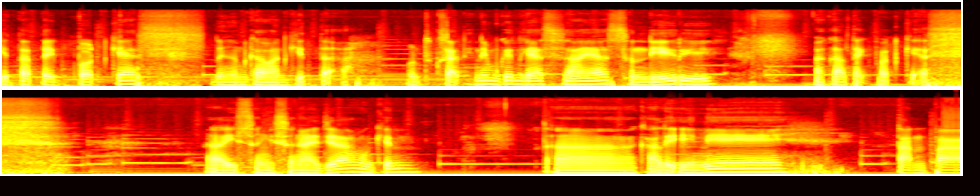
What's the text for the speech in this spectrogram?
kita take podcast dengan kawan kita. Untuk saat ini mungkin kayak saya sendiri bakal take podcast uh, iseng-iseng aja mungkin. Uh, kali ini tanpa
